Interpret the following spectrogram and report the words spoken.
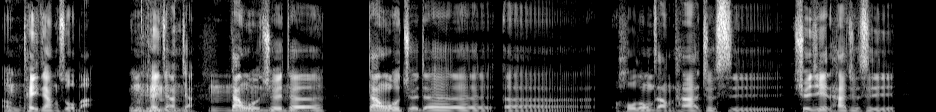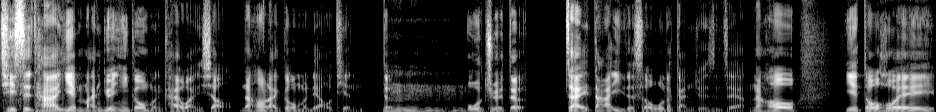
嗯，可以这样说吧，嗯，可以这样讲。但我觉得，但我觉得呃。活动长他就是学姐，她就是其实她也蛮愿意跟我们开玩笑，然后来跟我们聊天的。嗯嗯我觉得在大一的时候，我的感觉是这样，然后也都会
